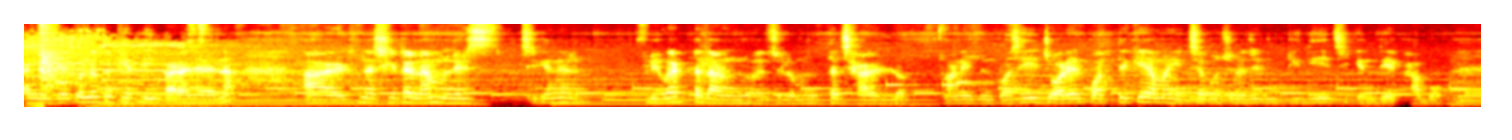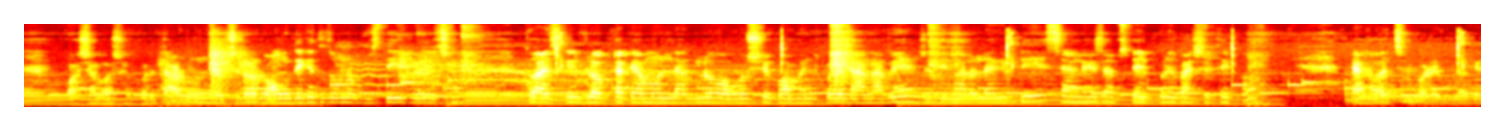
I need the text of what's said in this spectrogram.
আর নিজে করলে তো খেতেই পারা যায় না। আর না, সেটা না মানে চিকেনের ফ্লেভারটা দারুণ হয়েছিল, মুখটা ছাড়লো। অনেকদিন পর। সেই জ্বরের পর থেকে আমার ইচ্ছা করছিল যে রুটি দিয়ে চিকেন দিয়ে খাব। কষা কষা করে দারুণ হয়েছিল। রং দেখে তো তোমরা বুঝতেই পেরেছ। তো আজকের ব্লগটা কেমন লাগল অবশ্যই কমেন্ট করে জানাবে। যদি ভালো লাগে প্লিজ চ্যানেলটাকে সাবস্ক্রাইব করে পাশে থেকো। দেখা হচ্ছে পরের ব্লগে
